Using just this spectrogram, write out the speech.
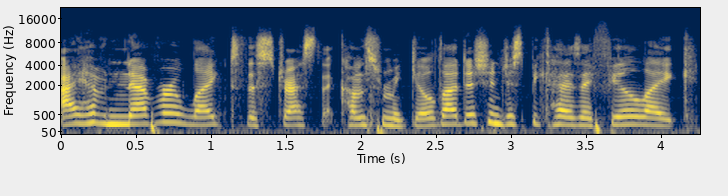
I have never liked the stress that comes from a guild audition just because I feel like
